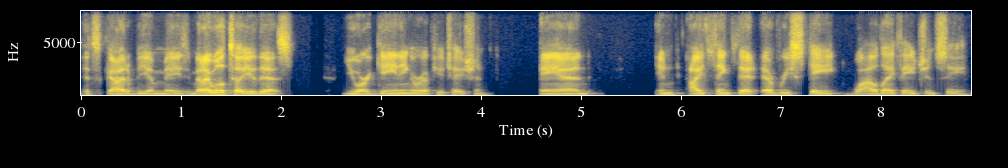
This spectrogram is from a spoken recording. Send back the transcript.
It's got to be amazing. But i will tell you this. You are gaining a reputation and in, I think that every state wildlife agency,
